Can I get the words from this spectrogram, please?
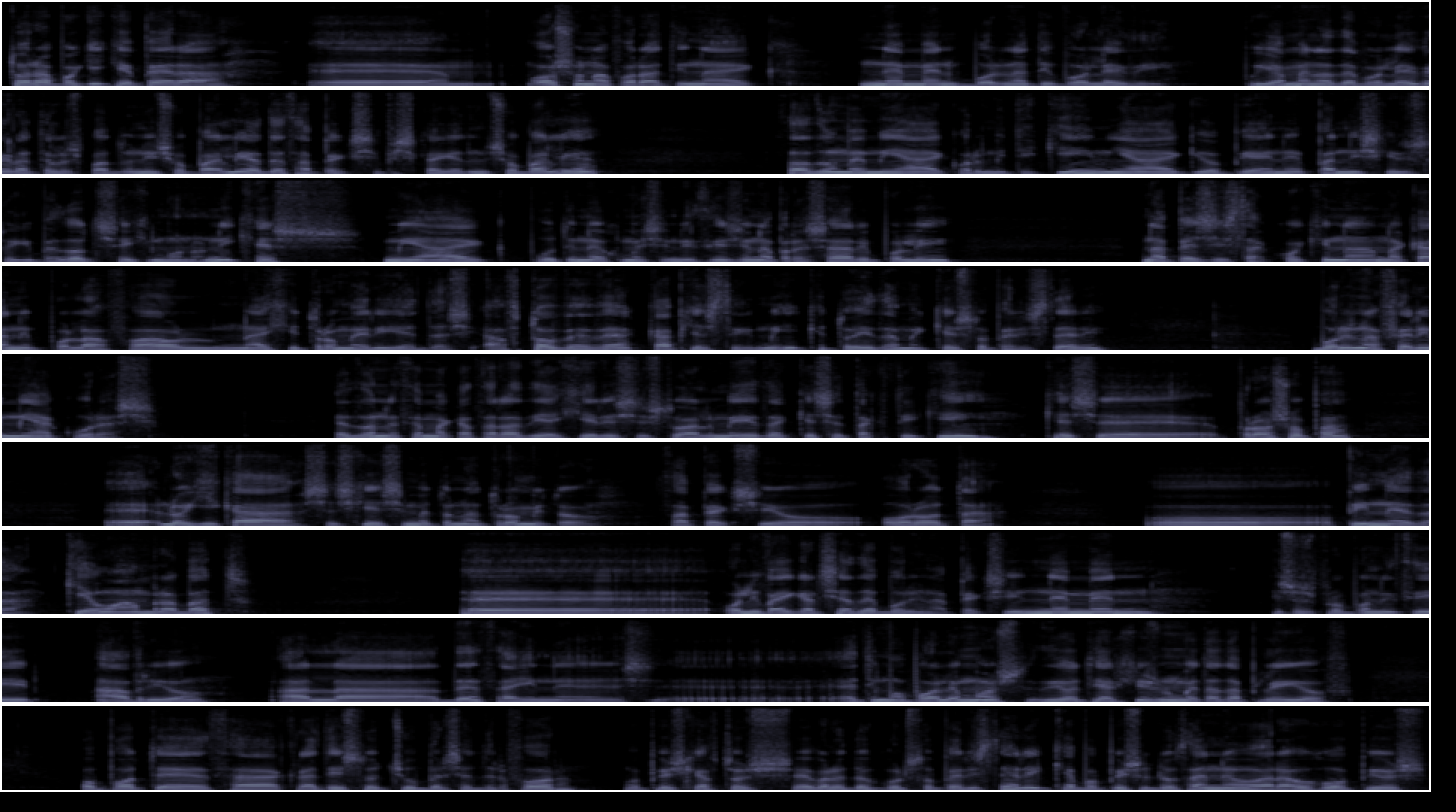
Τώρα από εκεί και πέρα ε, όσον αφορά την ΑΕΚ ναι μεν μπορεί να τη βολεύει που για μένα δεν βολεύει αλλά τέλος πάντων η ισοπαλία δεν θα παίξει φυσικά για την ισοπαλία θα δούμε μια ΑΕΚ ορμητική, μια ΑΕΚ η οποία είναι πανίσχυρη στο γήπεδό της, έχει μονονίκες, μια ΑΕΚ που την έχουμε συνηθίσει να πρεσάρει πολύ, να παίζει στα κόκκινα, να κάνει πολλά φάουλ, να έχει τρομερή ένταση. Αυτό βέβαια κάποια στιγμή, και το είδαμε και στο Περιστέρι, μπορεί να φέρει μια κούραση. Εδώ είναι θέμα καθαρά διαχείρισης του Αλμίδα και σε τακτική και σε πρόσωπα. Ε, λογικά σε σχέση με τον Ατρόμητο θα παίξει ο, ο Ρότα, ο Πινέδα και ο Άμραμπατ. Ε, ο Λιβάη Γκαρσία δεν μπορεί να παίξει. Ναι, μεν ίσως προπονηθεί αύριο, αλλά δεν θα είναι ε, έτοιμο πόλεμος, διότι αρχίζουν μετά τα play-off. Οπότε θα κρατήσει το Τσούμπερ Σεντερφόρ, ο οποίος και αυτός έβαλε τον κόλ στο περιστέρι και από πίσω του θα είναι ο Αραούχο, ο οποίος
